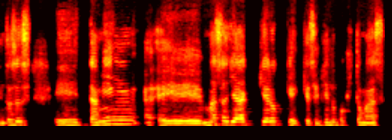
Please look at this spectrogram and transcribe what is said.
Entonces, eh, también, eh, más allá, quiero que, se entienda un poquito más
